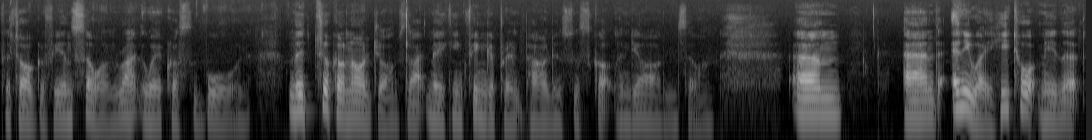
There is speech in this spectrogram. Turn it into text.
photography and so on, right the way across the board. And they took on odd jobs like making fingerprint powders for Scotland Yard and so on. Um, and anyway, he taught me that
